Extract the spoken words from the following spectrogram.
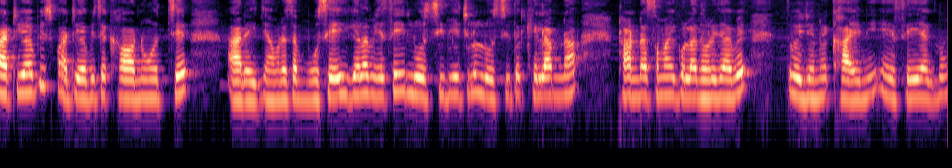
পার্টি অফিস, পার্টি অফিসে খাওয়ানো হচ্ছে। আর এই যে আমরা সব বসেই গেলাম, এসেই লস্যি দিয়েছিলো, লস্যি তো খেলাম না, ঠান্ডার সময় গলা ধরে যাবে, তো ওই জন্য খাইনি, এসেই একদম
